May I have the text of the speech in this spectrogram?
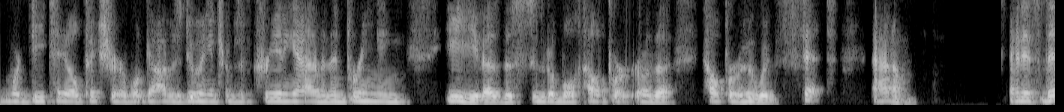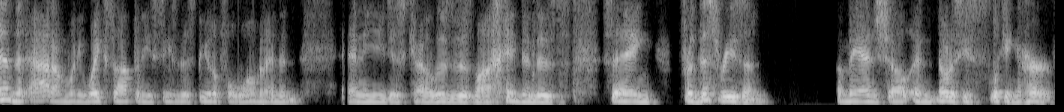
more detailed picture of what God was doing in terms of creating Adam and then bringing Eve as the suitable helper or the helper who would fit Adam. And it's then that Adam, when he wakes up and he sees this beautiful woman and and he just kind of loses his mind and is saying, For this reason, a man shall, and notice he's looking at her,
